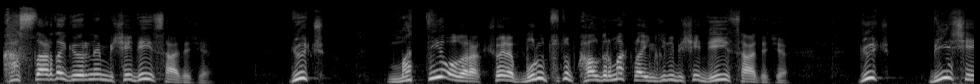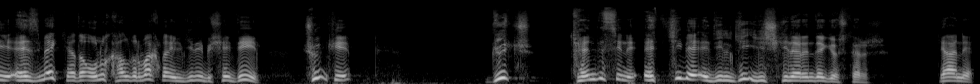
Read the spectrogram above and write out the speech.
kaslarda görünen bir şey değil sadece. Güç maddi olarak şöyle bunu tutup kaldırmakla ilgili bir şey değil sadece. Güç bir şeyi ezmek ya da onu kaldırmakla ilgili bir şey değil. Çünkü güç kendisini etki ve edilgi ilişkilerinde gösterir. Yani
